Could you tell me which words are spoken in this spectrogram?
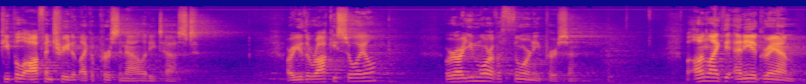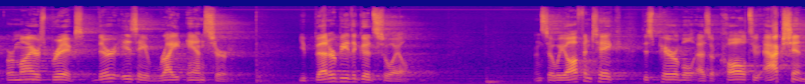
People often treat it like a personality test. Are you the rocky soil, or are you more of a thorny person? But unlike the Enneagram or Myers Briggs, there is a right answer. You better be the good soil. And so we often take this parable as a call to action,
